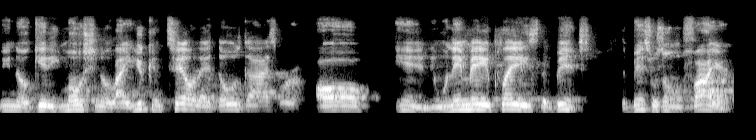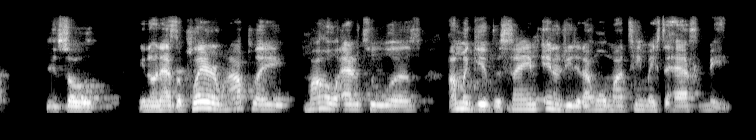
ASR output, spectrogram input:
you know, get emotional. Like you can tell that those guys were all in. And when they made plays, the bench, the bench was on fire. And so, you know, and as a player, when I played, my whole attitude was I'm gonna give the same energy that I want my teammates to have for me.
